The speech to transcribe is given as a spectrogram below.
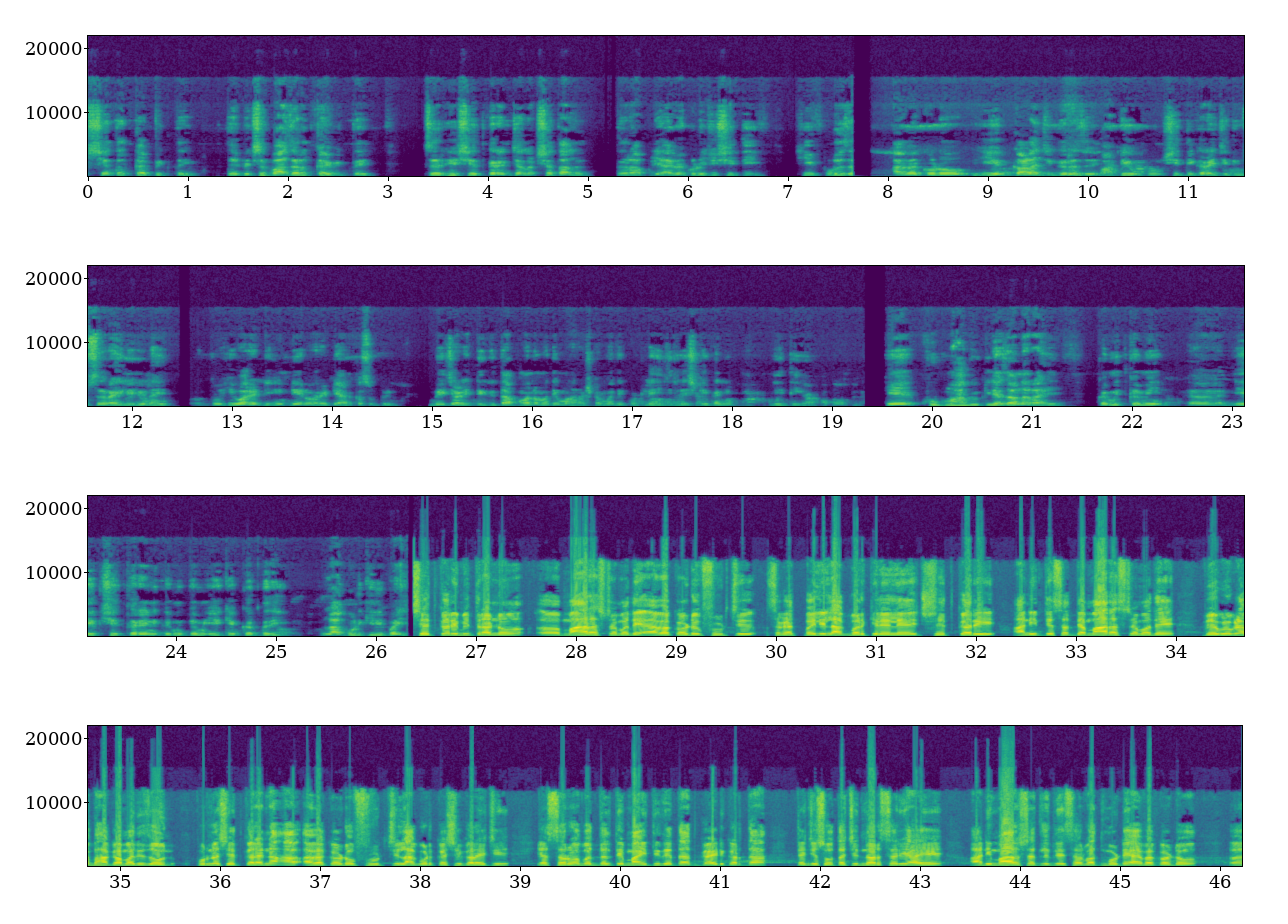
शेतात काय पिकतंय त्यापेक्षा बाजारात काय विकतंय? जर हे शेतकऱ्यांच्या लक्षात आलं तर आपली आव्याकडोची शेती ही पुढे आव्याकडो ही एक काळाची गरज आहे. पहाटे उठून शेती करायची दिवस राहिलेली नाही परंतु ही variety Indian variety Arka supreme बेचाळीस डिग्री तापमानामध्ये महाराष्ट्रामध्ये कुठल्याही जिल्ह्याच्या ठिकाणी येते. हे खूप महाग विकल्या जाणार आहे. कमीत कमी अं, एक शेतकऱ्याने कमीत कमी एक एकर तरी लागवड केली पाहिजे. शेतकरी मित्रांनो महाराष्ट्रामध्ये अवॅकॉडो फ्रूटची सगळ्यात पहिली लागवड केलेले शेतकरी आणि ते सध्या महाराष्ट्रामध्ये वेगवेगळ्या भागामध्ये जाऊन पूर्ण शेतकऱ्यांना अवॅकॉडो फ्रूटची लागवड कशी करायची या सर्वबद्दल ते माहिती देतात गाईड करतात. त्यांची स्वतःची नर्सरी आहे आणि महाराष्ट्रातले ते सर्वात मोठे अवॅकॉडो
